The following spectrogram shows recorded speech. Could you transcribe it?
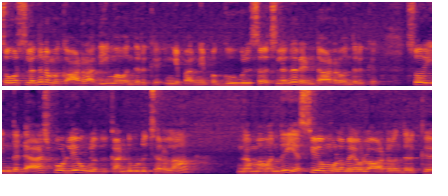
சோர்ஸ்லேருந்து நமக்கு ஆர்டர் அதிகமாக வந்திருக்கு. இங்கே பாருங்கள் இப்போ கூகுள் சர்ச்லேருந்து ரெண்டு ஆர்டர் வந்திருக்கு. ஸோ இந்த டேஷ்போர்ட்லேயே உங்களுக்கு கண்டுபிடிச்சிடலாம். நம்ம வந்து எஸ்இஓ மூலமாக எவ்வளோ ஆர்டர் வந்திருக்கு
